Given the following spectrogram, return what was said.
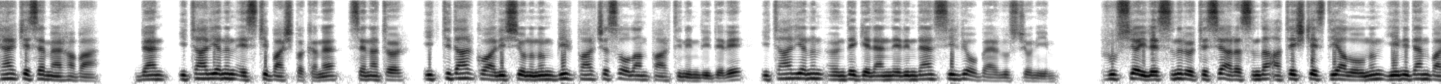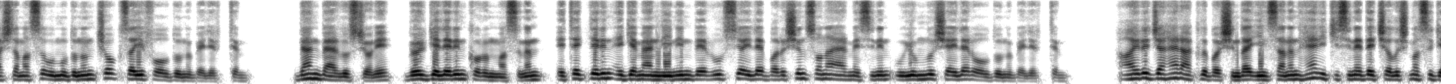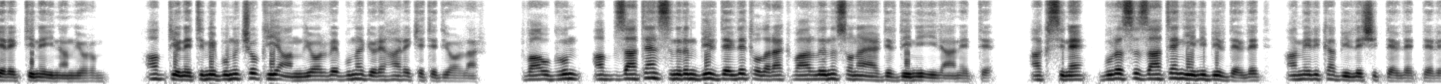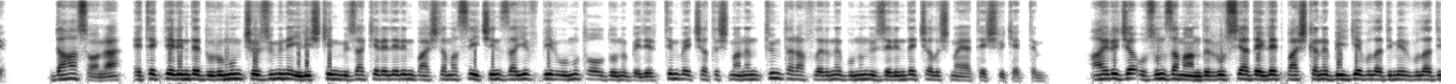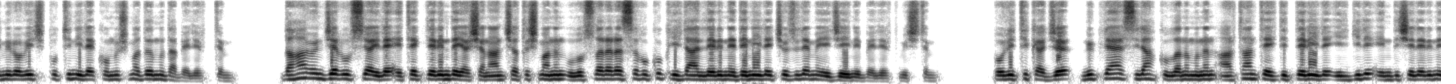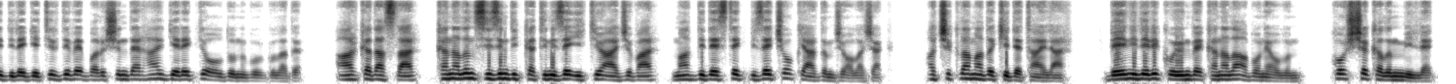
Herkese merhaba. Ben, İtalya'nın eski başbakanı, senatör, iktidar koalisyonunun bir parçası olan partinin lideri, İtalya'nın önde gelenlerinden Silvio Berlusconi'yim. Rusya ile sınır ötesi arasında ateşkes diyaloğunun yeniden başlaması umudunun çok zayıf olduğunu belirttim. Ben Berlusconi, bölgelerin korunmasının, eteklerin egemenliğinin ve Rusya ile barışın sona ermesinin uyumlu şeyler olduğunu belirttim. Ayrıca her aklı başında insanın her ikisine de çalışması gerektiğine inanıyorum. Abd yönetimi bunu çok iyi anlıyor ve buna göre hareket ediyorlar. Vaugun, Abd zaten sınırın bir devlet olarak varlığını sona erdirdiğini ilan etti. Aksine, burası zaten yeni bir devlet, Amerika Birleşik Devletleri. Daha sonra, eteklerinde durumun çözümüne ilişkin müzakerelerin başlaması için zayıf bir umut olduğunu belirttim ve çatışmanın tüm taraflarını bunun üzerinde çalışmaya teşvik ettim. Ayrıca uzun zamandır Rusya Devlet Başkanı Bilge Vladimir Vladimirovich Putin ile konuşmadığımı da belirttim. Daha önce Rusya ile eteklerinde yaşanan çatışmanın uluslararası hukuk ihlalleri nedeniyle çözülemeyeceğini belirtmiştim. Politikacı, nükleer silah kullanımının artan tehditleriyle ilgili endişelerini dile getirdi ve barışın derhal gerekli olduğunu vurguladı. Arkadaşlar, kanalın sizin dikkatinize ihtiyacı var, maddi destek bize çok yardımcı olacak. Açıklamadaki detaylar. Beğenileri koyun ve kanala abone olun. Hoşça kalın millet.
